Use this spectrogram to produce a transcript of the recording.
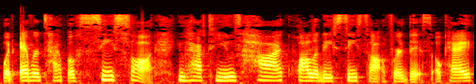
whatever type of sea salt. You have to use high quality sea salt for this, okay?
